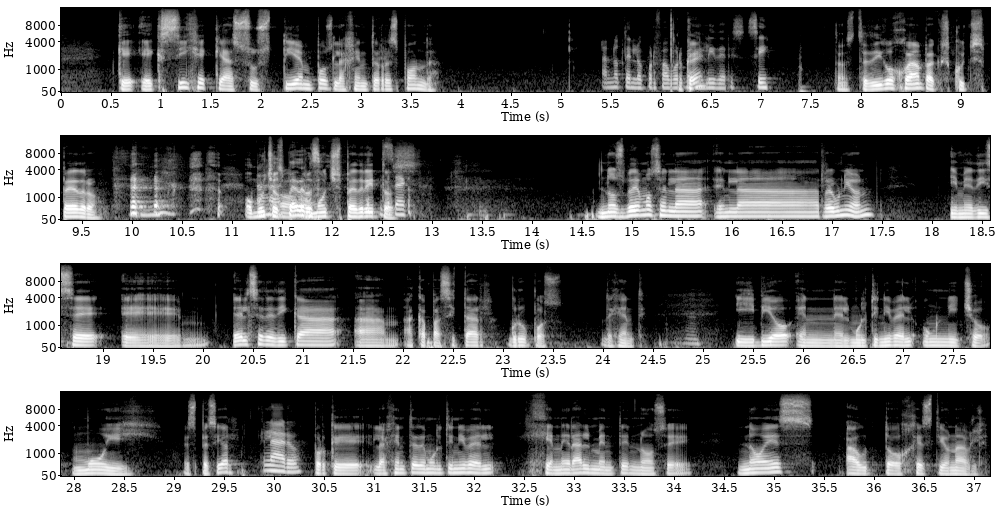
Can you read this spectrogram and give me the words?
que exige que a sus tiempos la gente responda. Anótenlo, por favor, Ok. ven líderes. Sí. Entonces te digo Juan para que escuches Pedro. O muchos O- o Pedros. muchos Pedritos. Exacto. Nos vemos en la, en la reunión y me dice, eh, él se dedica a, a capacitar grupos de gente y vio en el multinivel un nicho muy especial, Claro. porque la gente de multinivel generalmente no se, no es autogestionable.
